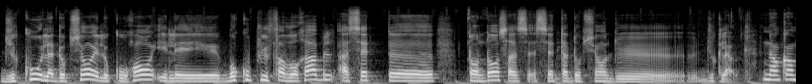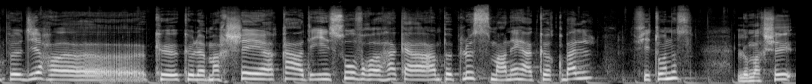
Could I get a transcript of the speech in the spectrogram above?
Du coup, l'adoption et le courant, il est beaucoup plus favorable à cette euh, tendance, à cette adoption du, du, cloud. Donc, on peut dire euh, que, que, le marché il s'ouvre un peu plus que Tunis Le marché,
